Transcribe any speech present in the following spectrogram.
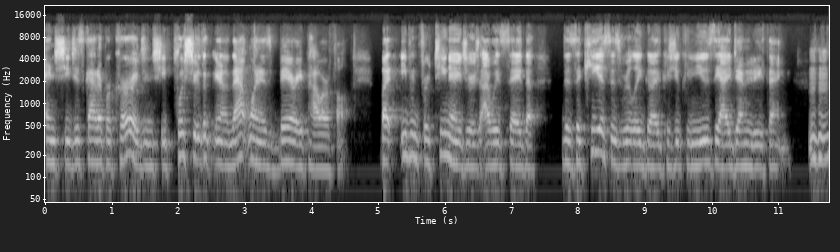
and she just got up her courage and she pushed through the you know, that one is very powerful. But even for teenagers, I would say the the Zacchaeus is really good because you can use the identity thing. Mm-hmm.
